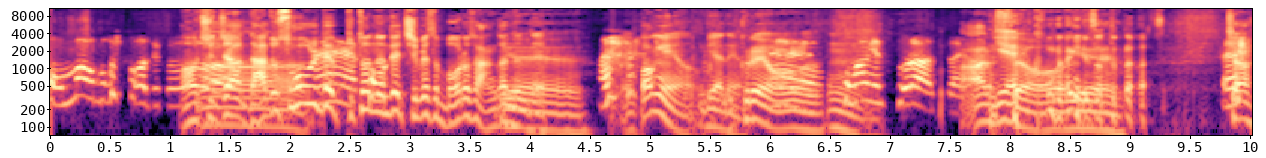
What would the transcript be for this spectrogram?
엄마가 보고 싶어가지고. 어, 진짜 아. 나도 서울대 네, 붙었는데 집에서 멀어서 안 갔는데. 예. 어, 뻥이에요. 미안해요. 그래요. 네, 음. 공항에서 돌아왔어요. 알았어요. 예, 공항에서 예. 돌아왔어요. 자,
